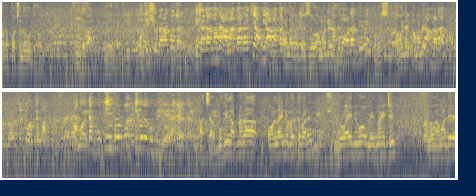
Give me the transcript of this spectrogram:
ওটা পছন্দ মতো হবে। নিতে পারেন নিতে পারেন পঁচিশশো টাকা কথা এছাড়া আমাদের আলা কার্ড আছে আপনি আলা কার্ড আলা কার্ড এসেও আমাদের- অর্ডার দেবে। অবশ্যই। আমাদের- আমাদের- আপনারা করতে পারবেন। আচ্ছা এটা বুকিং করব কি করে বুকিং করব? আচ্ছা বুকিং আপনারা অনলাইনে করতে পারেন গোয়াই ভিভো মেক মাই ট্রিপ এবং আমাদের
